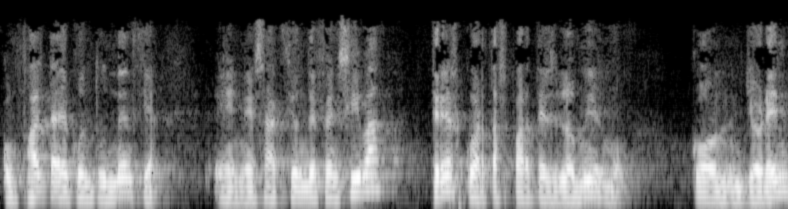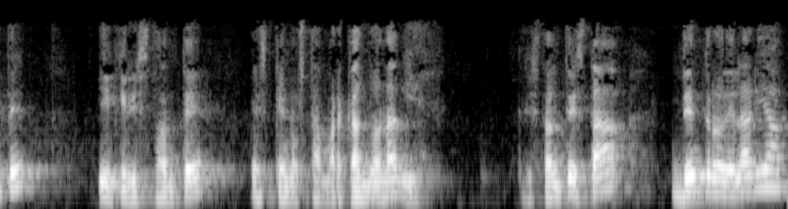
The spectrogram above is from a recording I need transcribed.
con falta de contundencia en esa acción defensiva. Tres cuartas partes de lo mismo con Llorente y Cristante es que no está marcando a nadie. Cristante está dentro del área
